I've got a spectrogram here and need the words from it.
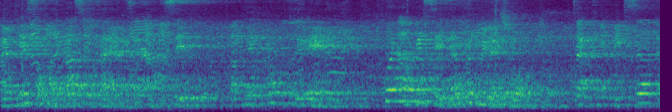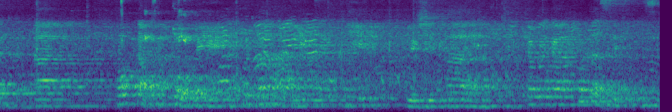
แมตช์ที่ 298 สนามสิบประเภทพวกมือเองคุณอภิสิทธิ์และคุณวีรชน จากทีมมิกเซอร์แบบดันพบกับคุณโกเองและคุณนภาดีจากทีม ยูชิไทยกรรมการผู้ตัดสินคุณเส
